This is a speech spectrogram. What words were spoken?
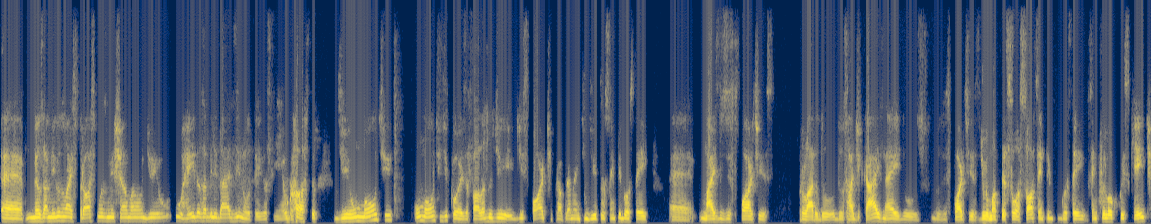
é, meus amigos mais próximos me chamam de o, o, rei das habilidades inúteis, assim. Eu gosto de um monte um monte de coisa. Falando de, de esporte propriamente dito, eu sempre gostei é, mais dos esportes para o lado do, dos radicais, né, e dos, dos esportes de uma pessoa só. Sempre gostei, sempre fui louco com skate,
